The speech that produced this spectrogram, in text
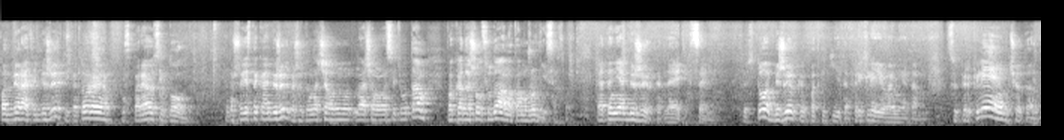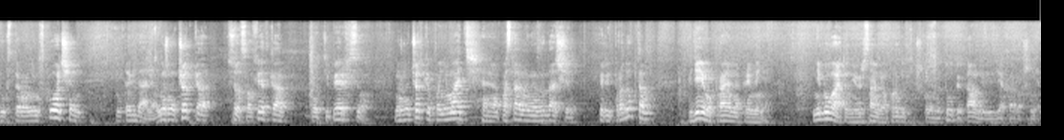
подбирать обезжирки, которые испаряются долго. Потому что есть такая обезжирка, что ты начал, начал наносить вот там, пока дошел сюда, она там уже высохла. Это не обезжирка для этих целей. То есть то обезжирка под какие-то приклеивания там суперклеем, что-то двухсторонним скотчем и так далее. Нужно четко, все, салфетка, вот теперь все. Нужно четко понимать э, поставленные задачи перед продуктом, где его правильно применять. Не бывает универсального продукта, что он и тут, и там, и везде хорош. Нет.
